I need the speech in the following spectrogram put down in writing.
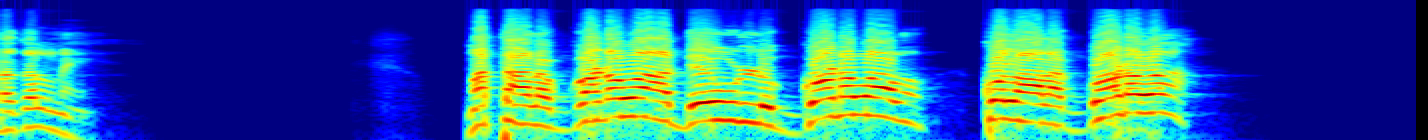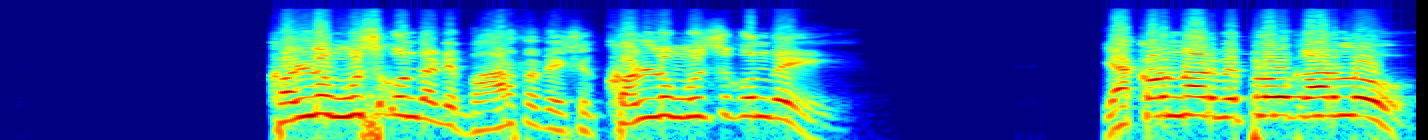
ప్రజల్ని? మతాల గొడవ దేవుళ్ళు గొడవ కులాల గొడవ. కళ్ళు మూసుకుందండి భారతదేశం కళ్ళు మూసుకుంది. ఎక్కడున్నారు విప్లవకారులు?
